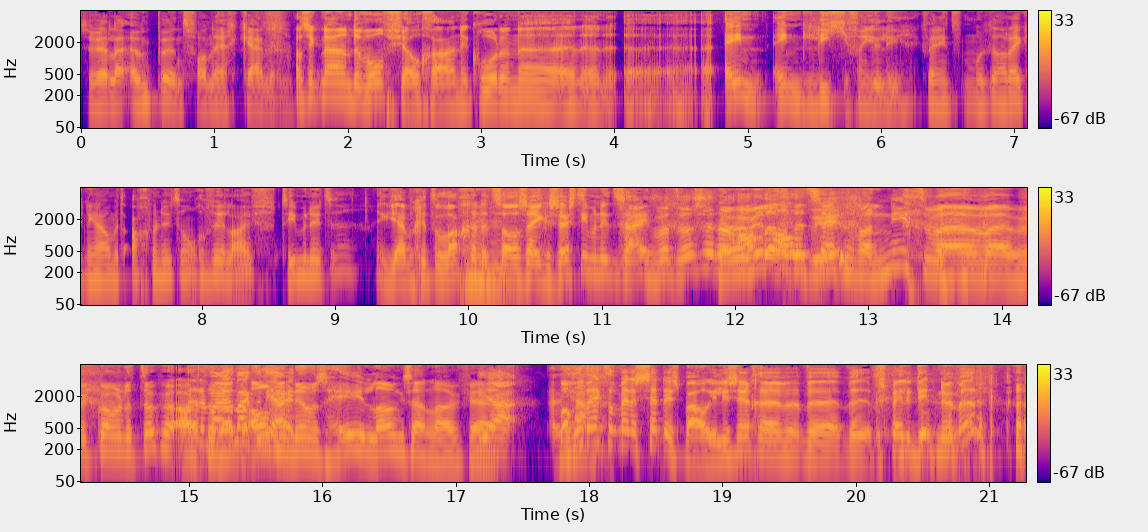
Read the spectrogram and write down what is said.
Ze willen een punt van herkenning. Als ik naar een De Wolf show ga en ik hoor een, eh, een, een, eh, eh, één, één liedje van jullie. Ik weet niet, moet ik dan rekening houden met acht minuten ongeveer live? 10 minuten? Jij begint te lachen, dat zal zeker 16 minuten zijn. Wat was er Ja, nou? we willen altijd zeggen van niet, maar, maar we komen er toch weer achter dat maakt al die uit. nummers heel lang zijn live. Ja. Ja, Maar ja. hoe werkt dat met een setlist bouwen? Jullie zeggen, we, we, we spelen dit nummer.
